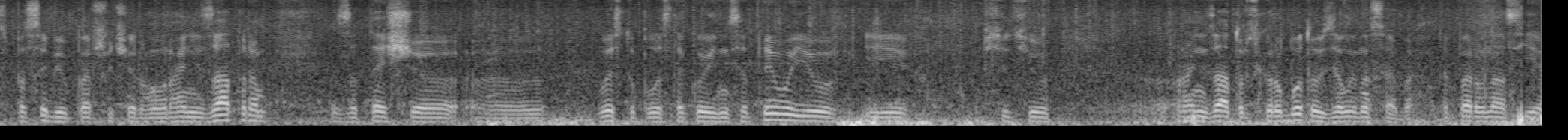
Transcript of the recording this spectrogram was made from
Спасибі в першу чергу організаторам за те, що е, виступили з такою ініціативою і всю цю організаторську роботу взяли на себе. Тепер у нас є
